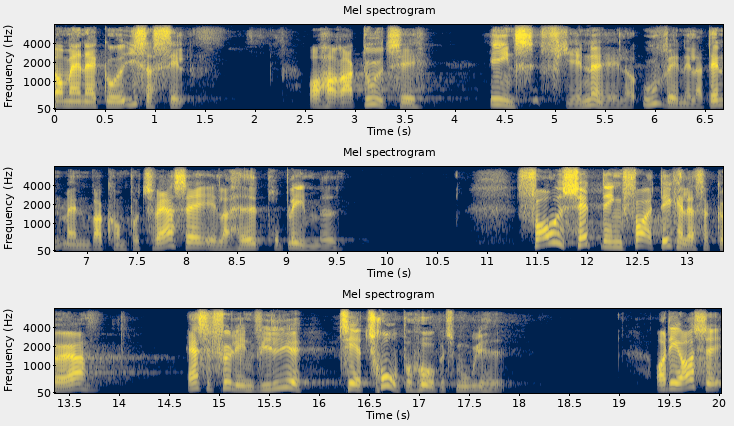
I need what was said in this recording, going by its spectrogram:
når man er gået i sig selv og har ragt ud til ens fjende eller uven, eller den man var kommet på tværs af eller havde et problem med. Forudsætningen for, at det kan lade sig gøre, er selvfølgelig en vilje til at tro på håbets mulighed. Og det er også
